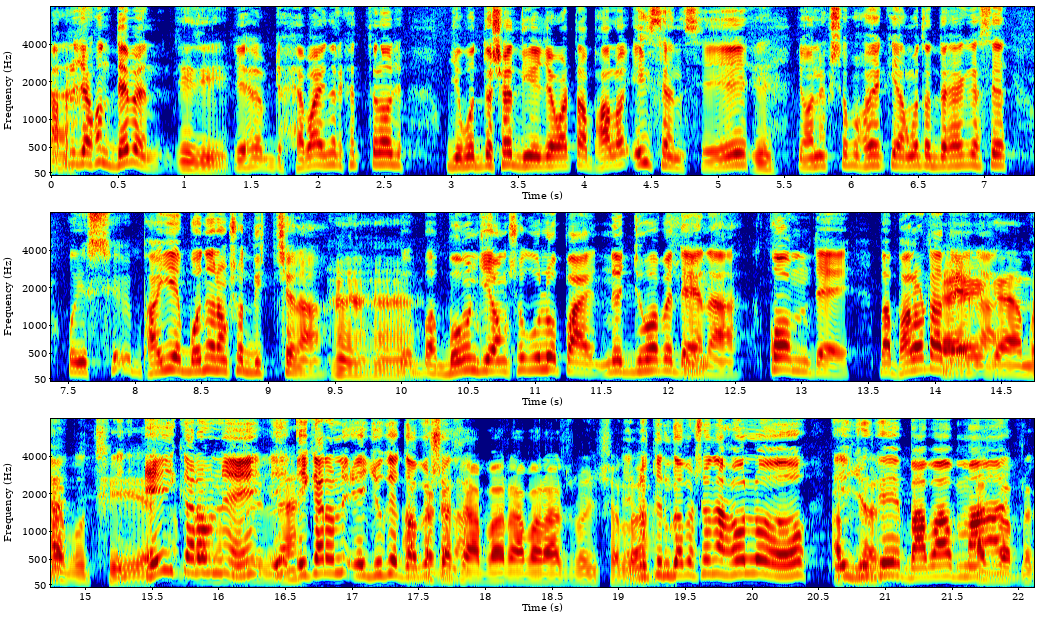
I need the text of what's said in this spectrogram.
আপনি যখন দেবেন জি জি। যে হেবা আইনের ক্ষেত্রেও জীবদ্দশা দিয়ে যাওয়াটা ভালো এই সেন্সে যে অনেক সময় হয় কি আমাদের দেখা গেছে ওই ভাইয়ে বোনের অংশ দিচ্ছে না। হ্যাঁ হ্যাঁ হ্যাঁ। বা বোন যে অংশগুলো পায় ন্যায্যভাবে দেয় না কম দেয় বা ভালোটা দেয় না। আমরা হ্যাঁ, বুঝছি। এই কারণে এই- কারণে এই যুগে গবেষণা আবার আবার আসব ইনশাল্লাহ। নতুন গবেষণা হলো এই যুগে বাবা মা আপনার।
